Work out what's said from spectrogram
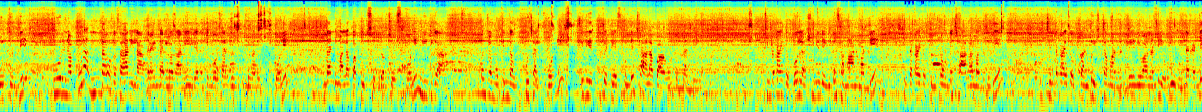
ఊరుతుంది. ఊరినప్పుడు అంతా ఒకసారి ఇలా గ్రైండర్లో కానీ లేదంటే ఇంకోసారి గుండు కింద కానీ ఉంచుకొని దాన్ని మళ్ళీ బకెట్ శుభ్రం చేసుకొని నీట్గా కొంచెం కింద ఉప్పు చల్లుకొని ఇది ఎత్తి పెట్టేసుకుంటే చాలా బాగుంటుందండి. చింతకాయ తొక్కు లక్ష్మీదేవితో సమానం అండి. చింతకాయ తొక్కు ఇంట్లో ఉంటే చాలా మంచిది. చింతకాయ తొక్కు అంటూ ఇష్టం అన్న- లేని వాళ్ళంటూ ఎవరు ఉండరండి.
